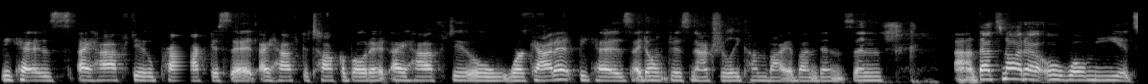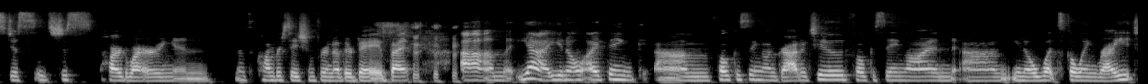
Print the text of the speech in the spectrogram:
because I have to practice it. I have to talk about it. I have to work at it because I don't just naturally come by abundance. And uh, that's not a, oh, well, me. It's just, it's just hardwiring and that's a conversation for another day. But um, yeah, you know, I think um, focusing on gratitude, focusing on, um, you know, what's going right,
